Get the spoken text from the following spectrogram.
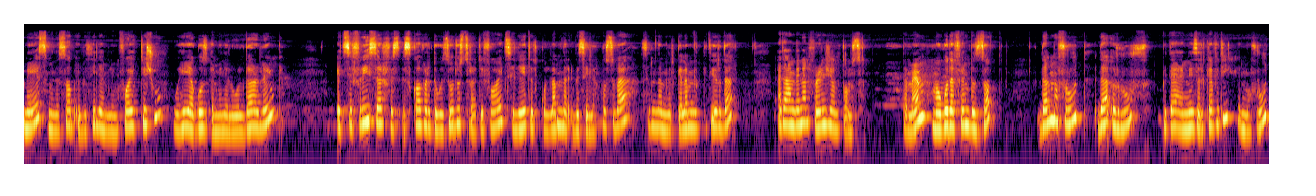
mass من ال sub epithelium lymphoid tissue وهي جزء من ال Waldeyer's ring its free surface. Is covered with pseudostratified ciliated columnar epithelium بص بقى سيبنا من الكلام الكتير ده. ادي عندنا ال pharyngeal tonsil تمام؟ موجودة فين بالظبط؟ ده المفروض ده ال roof بتاع ال nasal cavity المفروض.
